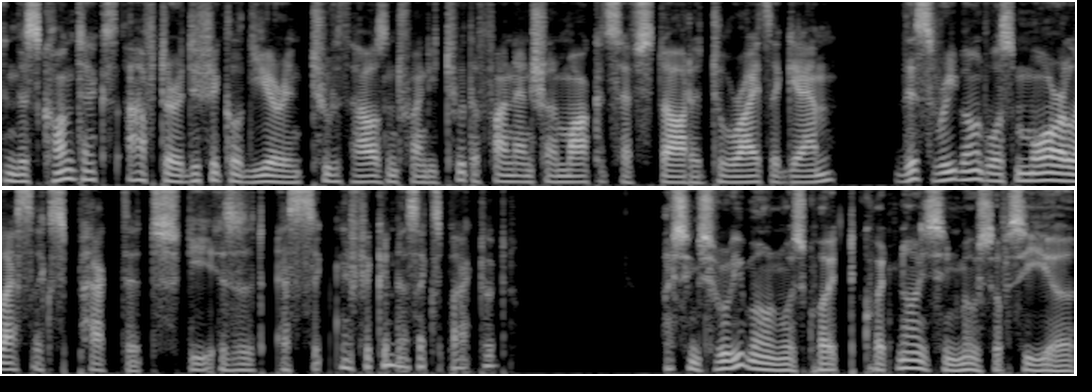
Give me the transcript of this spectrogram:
In this context, after a difficult year in 2022, the financial markets have started to rise again. This rebound was more or less expected. Is it as significant as expected? I think the rebound was quite quite nice in most of the uh,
